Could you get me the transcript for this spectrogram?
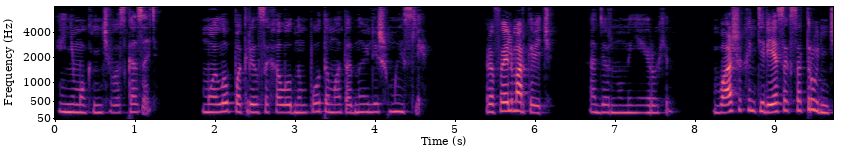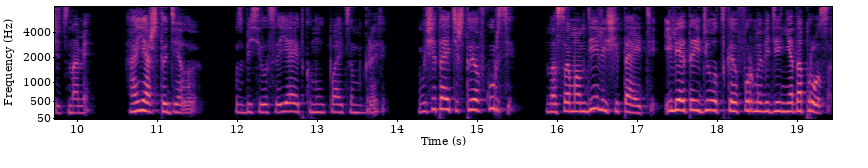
и не мог ничего сказать. Мой лоб покрылся холодным потом от одной лишь мысли. «Рафаэль Маркович!» – одернул меня Ирохин. «В ваших интересах сотрудничать с нами». «А я что делаю?» – взбесился я и ткнул пальцем в график. «Вы считаете, что я в курсе? На самом деле считаете? Или это идиотская форма ведения допроса?»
